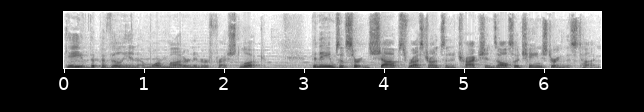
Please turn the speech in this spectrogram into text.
gave the pavilion a more modern and refreshed look. The names of certain shops, restaurants, and attractions also changed during this time.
